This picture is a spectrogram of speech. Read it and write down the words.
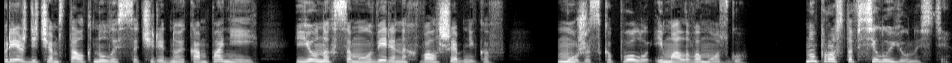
прежде чем столкнулась с очередной компанией юных самоуверенных волшебников, мужеско полу и малого мозгу, ну, просто в силу юности.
